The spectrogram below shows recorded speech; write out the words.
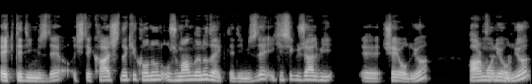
eklediğimizde, işte, karşıdaki konuğun uzmanlığını da eklediğimizde ikisi güzel bir, eee, şey oluyor, harmoni Kesinlikle. oluyor.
